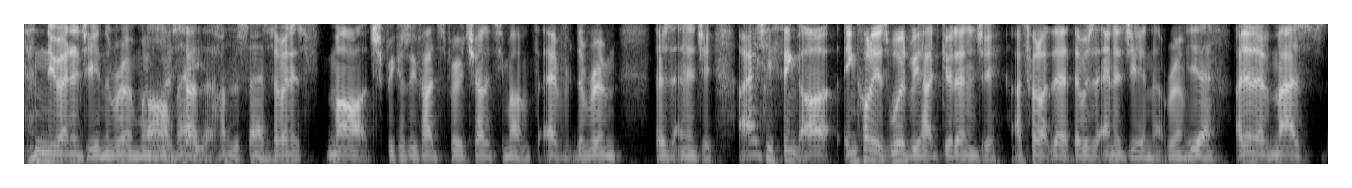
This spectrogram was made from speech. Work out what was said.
the new energy in the room when Oh, we're sat there? 100%. So when it's March, because we've had Spirituality Month, every, the room there's energy. I actually think our, in Collier's Wood we had good energy. I feel like there there was energy in that room. Yeah. I don't know if Maz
